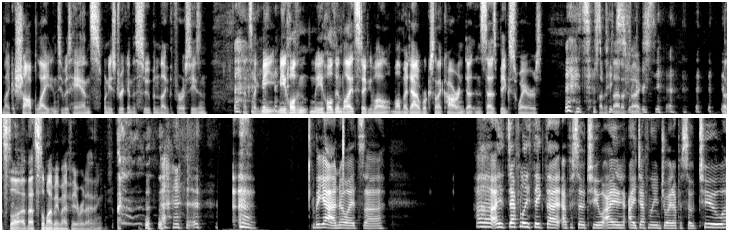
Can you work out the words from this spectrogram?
like a shop light into his hands when he's drinking the soup in like the first season. And it's like me me holding me holding the light steady while while my dad works on the car and, d- and says big swears. it says Something big that effect. swears. Yeah. That's still that still might be my favorite. I think. but yeah, no, it's uh, uh I definitely think that episode two, I I definitely enjoyed episode two.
